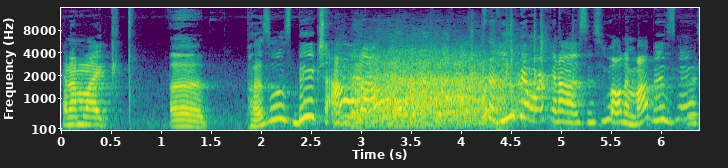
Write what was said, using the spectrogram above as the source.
And I'm like, "Uh, puzzles, bitch? I don't know. what have you been working on since you all in my business?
